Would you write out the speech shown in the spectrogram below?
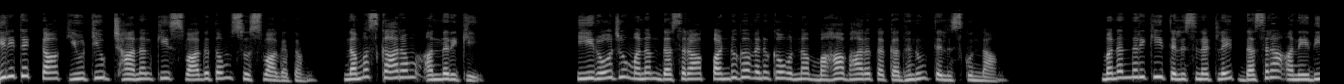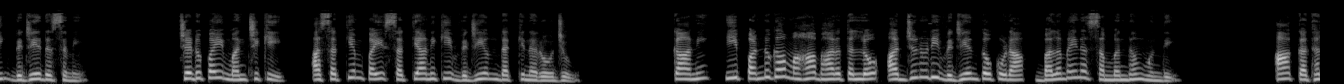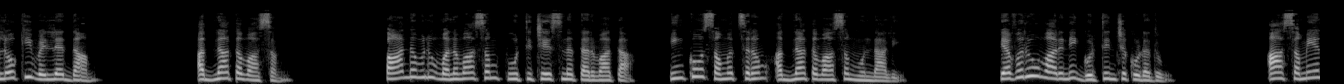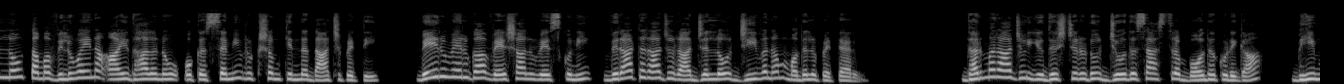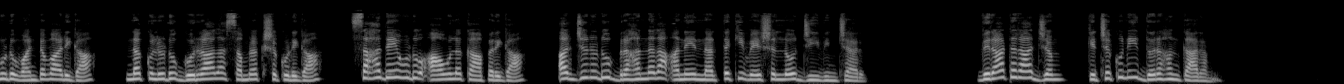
Giritech talk YouTube ఛానల్కి స్వాగతం సుస్వాగతం. నమస్కారం అందరికీ. ఈ రోజు మనం దసరా పండుగ వెనుక ఉన్న మహాభారత కథను తెలుసుకుందాం. మనందరికీ తెలిసినట్లే దసరా అనేది విజయదశమి. చెడుపై మంచికి అసత్యంపై సత్యానికి విజయం దక్కిన రోజు. కాని ఈ పండుగ మహాభారతంలో అర్జునుడి విజయంతో కూడా బలమైన సంబంధం ఉంది. ఆ కథలోకి వెళ్ళేద్దాం. అజ్ఞాతవాసం. పాండవులు వనవాసం పూర్తి చేసిన తర్వాత ఇంకో సంవత్సరం అజ్ఞాతవాసం ఉండాలి. ఎవరూ వారిని గుర్తించకూడదు. ఆ సమయంలో తమ విలువైన ఆయుధాలను ఒక శనివృక్షం కింద దాచిపెట్టి వేరువేరుగా వేషాలు వేసుకుని విరాటరాజు రాజ్యంలో జీవనం మొదలుపెట్టారు. ధర్మరాజు యుధిష్ఠిరుడు జ్యోతిశాస్త్ర బోధకుడిగా భీముడు వంటవాడిగా నకులుడు గుర్రాల సంరక్షకుడిగా సహదేవుడు ఆవుల కాపరిగా అర్జునుడు బ్రహన్నల అనే నర్తకి వేషంలో జీవించారు. విరాటరాజ్యం కిచకుని దురహంకారం.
